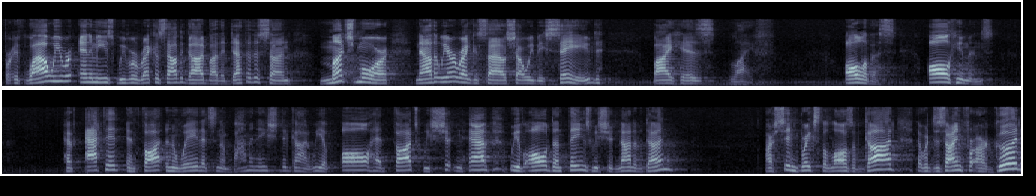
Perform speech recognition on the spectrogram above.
For if while we were enemies we were reconciled to God by the death of his Son, much more, now that we are reconciled, shall we be saved by his life. All of us, all humans, have acted and thought in a way that's an abomination to God. We have all had thoughts we shouldn't have. We have all done things we should not have done. Our sin breaks the laws of God that were designed for our good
